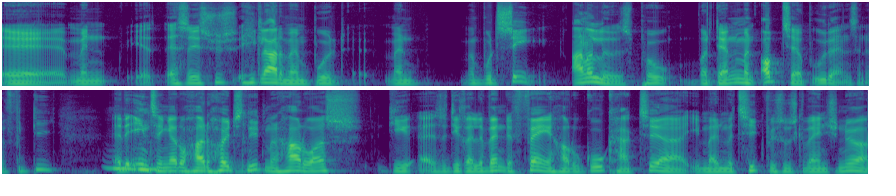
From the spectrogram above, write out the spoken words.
Øh, men altså, jeg synes helt klart, at man burde, man, man burde se anderledes på, hvordan man optager på uddannelserne. Fordi mm. er det en ting, at du har et højt snit, men har du også de, altså de relevante fag? Har du gode karakterer i matematik, hvis du skal være ingeniør?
